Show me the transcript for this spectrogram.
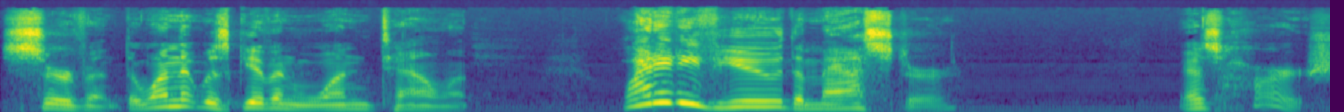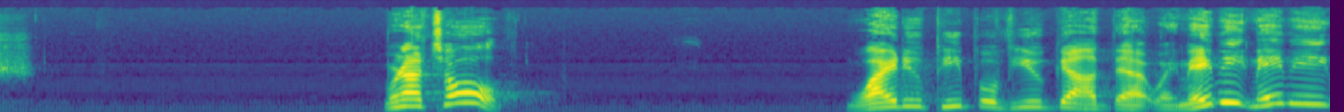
servant, the one that was given one talent, why did he view the master as harsh? We're not told. Why do people view God that way? Maybe, maybe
